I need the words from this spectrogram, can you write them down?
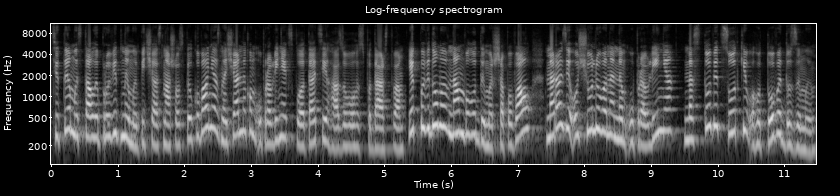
Ці теми стали провідними під час нашого спілкування з начальником управління експлуатації газового господарства. Як повідомив нам Володимир Шаповал, наразі очолюване ним управління на 100% готове до зими.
